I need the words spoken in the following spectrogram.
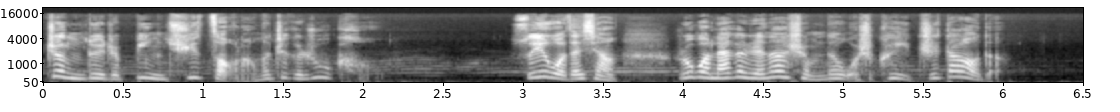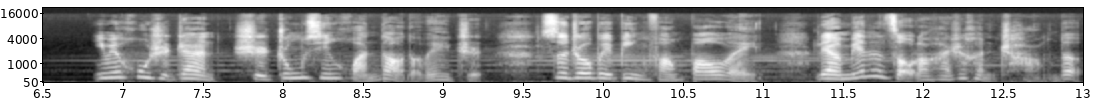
正对着病区走廊的这个入口，所以我在想，如果来个人啊什么的，我是可以知道的。因为护士站是中心环岛的位置，四周被病房包围，两边的走廊还是很长的。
